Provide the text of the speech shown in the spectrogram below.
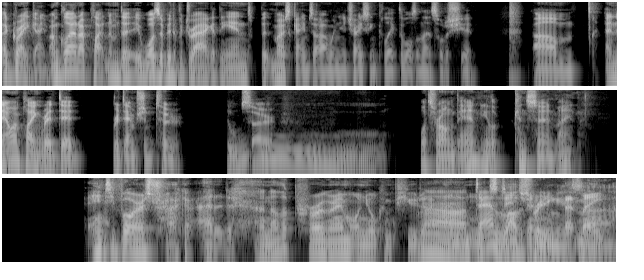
A great game. I'm glad I platinumed it. It was a bit of a drag at the end, but most games are when you're chasing collectibles and that sort of shit. Um, and now I'm playing Red Dead Redemption 2. So- What's wrong, Dan? You look concerned, mate. Antivirus tracker added. Another program on your computer. Uh, an Dan loves reading that his. may uh,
